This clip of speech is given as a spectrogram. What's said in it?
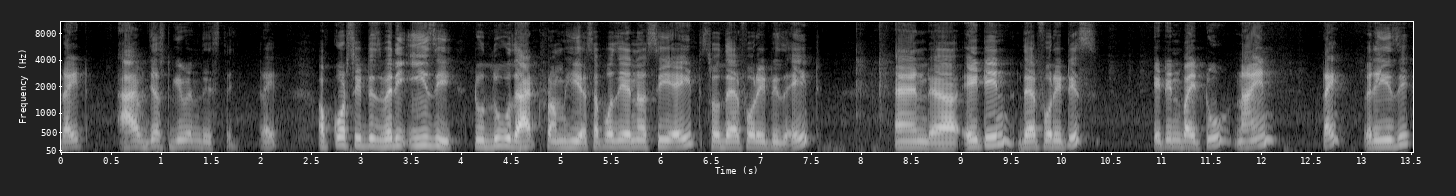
right I have just given this thing right. Of course, it is very easy to do that from here suppose you know C8 so therefore, it is 8 and uh, 18 therefore, it is 18 by 2 9 right very easy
